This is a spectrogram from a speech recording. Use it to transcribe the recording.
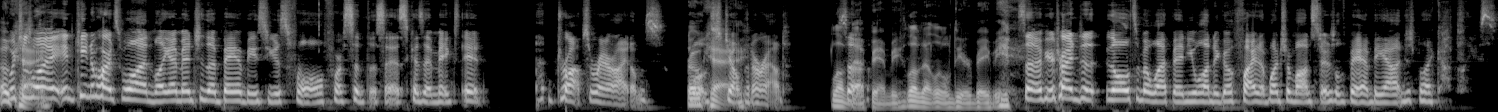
Okay. Which is why in Kingdom Hearts 1, like I mentioned that Bambi's useful for synthesis because it makes it drops rare items while it's Okay. jumping around. Love so- that Bambi. Love that little deer baby. So if you're trying to the ultimate weapon, you want to go fight a bunch of monsters with Bambi out and just be like, God, please.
